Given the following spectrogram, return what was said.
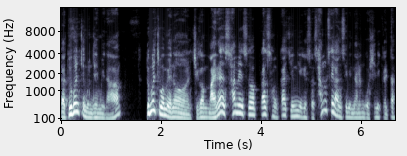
자, 두 번째 문제입니다. 두 번째 보면은 지금 마이너스 3에서 플러스 3까지 영역에서 상쇄 간섭이 나는 곳이니까 일단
